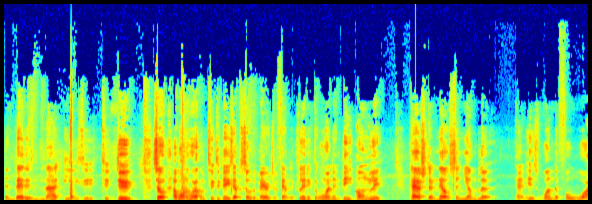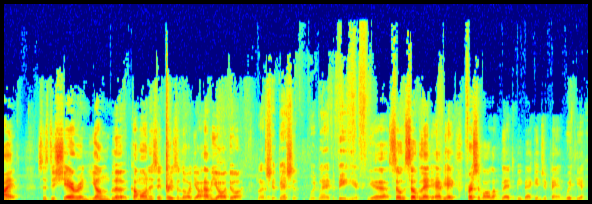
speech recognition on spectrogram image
And that is not easy to do. So, I want to welcome to today's episode of Marriage and Family Clinic the one and the only Pastor Nelson Youngblood and his wonderful wife, Sister Sharon Youngblood. Come on and say, Praise the Lord, y'all. How are y'all doing? Bless you, Bishop. We're glad to be here. Yeah, so so glad to have you. Hey, first of all, I'm glad to be back in Japan with you.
